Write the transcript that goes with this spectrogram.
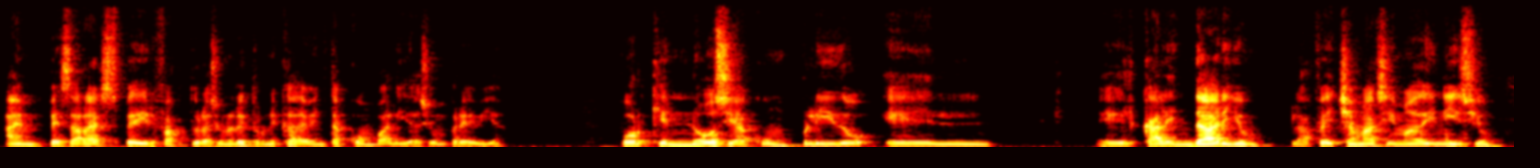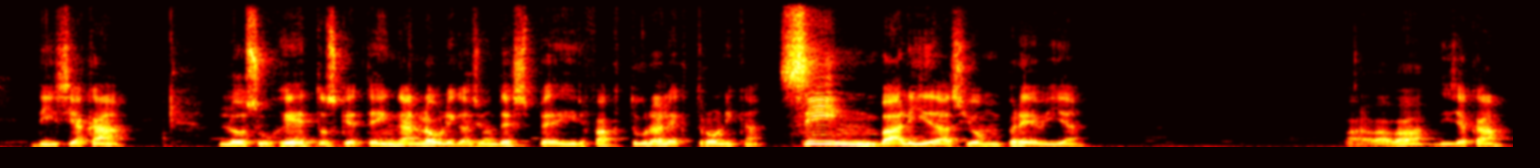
a empezar a expedir facturación electrónica de venta con validación previa, porque no se ha cumplido el, calendario, la fecha máxima de inicio, dice acá, los sujetos que tengan la obligación de expedir factura electrónica sin validación previa, dice acá,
